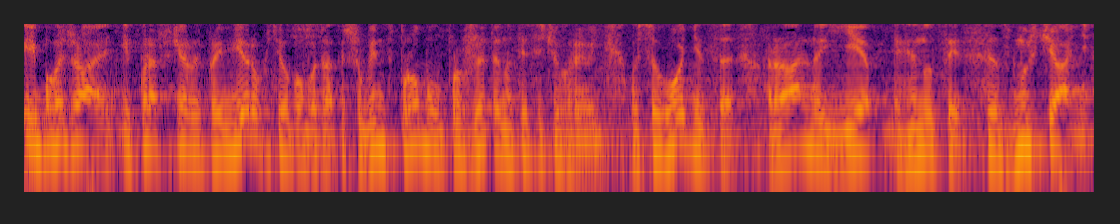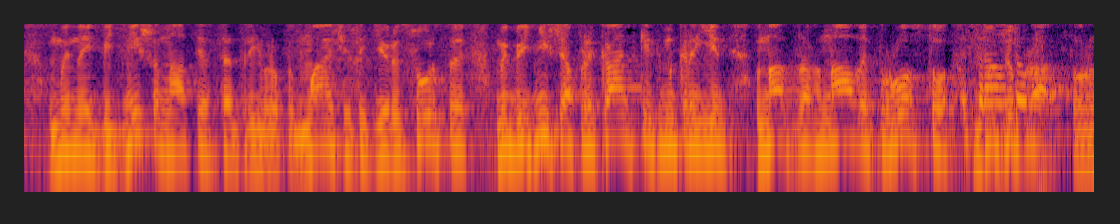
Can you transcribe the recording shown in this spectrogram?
і- і бажають, і в першу чергу прем'єру хотіли побажати, щоб він спробував прожити на тисячу гривень. Ось сьогодні це реально є геноцид. Це знущання. Ми найбідніша нація в центрі Європи, маючи такі ресурси. Ми бідніші африканських країн. В нас загнали просто Справа до жебратства.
